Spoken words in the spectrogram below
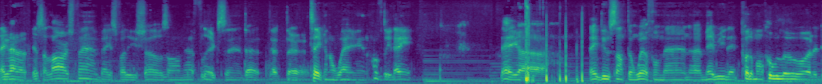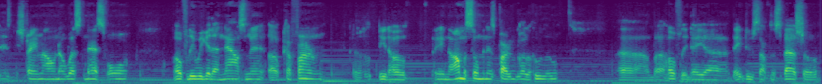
they got a it's a large fan base for these shows on Netflix and that that they're taking away and hopefully they they uh they do something with them man. Uh, maybe they put them on Hulu or the Disney stream I don't know what's next for them hopefully we get an announcement or confirm you know you know I'm assuming this part can go to Hulu uh, but hopefully they uh they do something special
